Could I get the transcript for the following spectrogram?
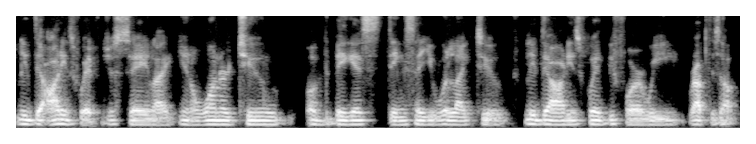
leave the audience with? Just say like you know one or two of the biggest things that you would like to leave the audience with before we wrap this up.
